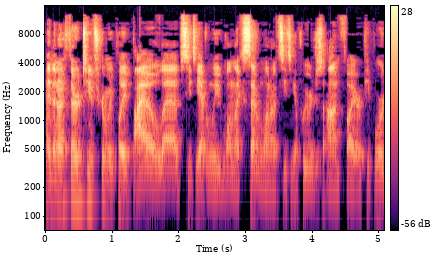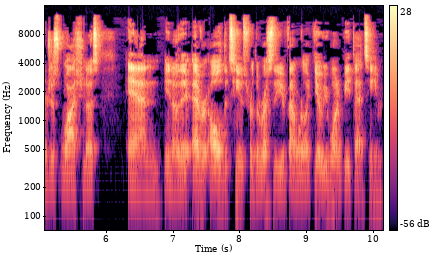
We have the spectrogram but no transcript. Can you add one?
and then our third team scrim we played BioLab CTF and we won like 7-1 on CTF. We were just on fire. People were just watching us and you know they ever all the teams for the rest of the event were like, "Yo, we want to beat that team."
